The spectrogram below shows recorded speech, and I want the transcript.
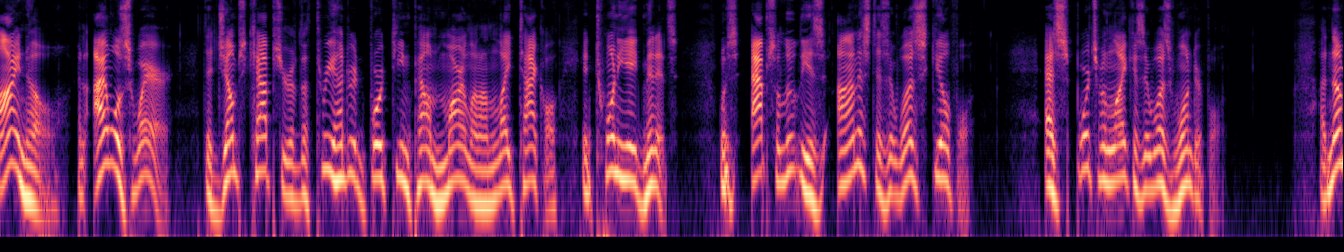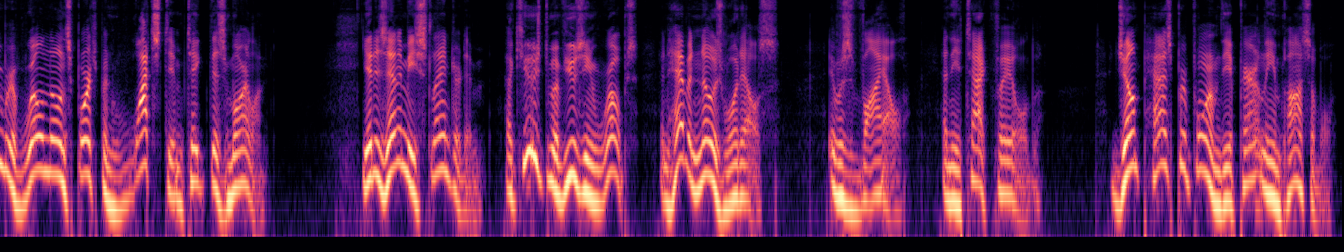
I know, and I will swear, that Jump's capture of the 314 pound marlin on light tackle in 28 minutes was absolutely as honest as it was skillful, as sportsmanlike as it was wonderful. A number of well known sportsmen watched him take this marlin. Yet his enemies slandered him, accused him of using ropes, and heaven knows what else. It was vile, and the attack failed. Jump has performed the apparently impossible.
